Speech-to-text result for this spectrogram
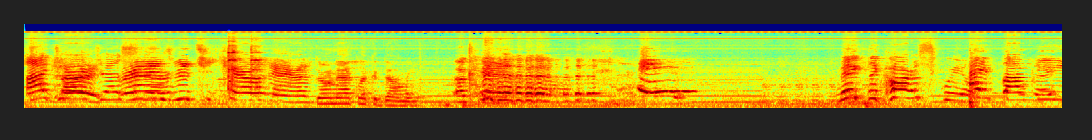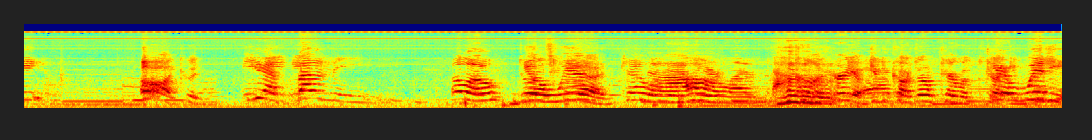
Hi, George. My name's Richie Callahan. Don't act like a dummy. Okay. Make the car squeal. Hi, Bumpy. Oh, I couldn't. Yes, Bunny. Hello. You're weird. No. Hurry up, give me cards. I don't care what the track You're witty.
